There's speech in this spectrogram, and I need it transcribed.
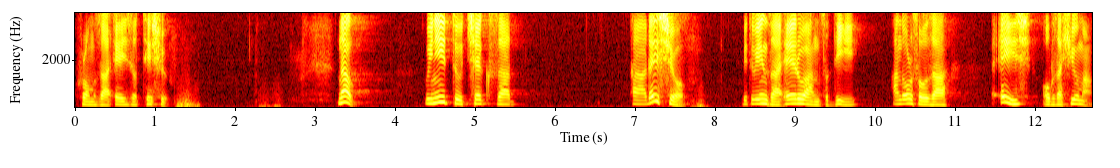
from the aged tissue. Now, we need to check the uh, ratio between the L and the D and also the age of the human.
